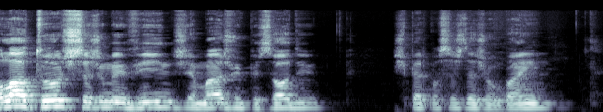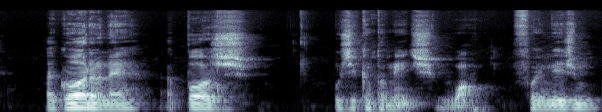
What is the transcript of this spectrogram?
Olá a todos, sejam bem-vindos a mais um episódio. Espero que vocês estejam bem. Agora, né? Após os acampamentos. Uau, foi mesmo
